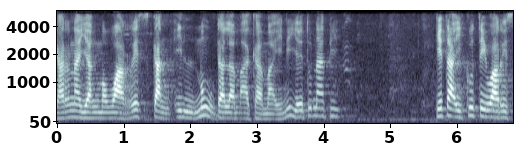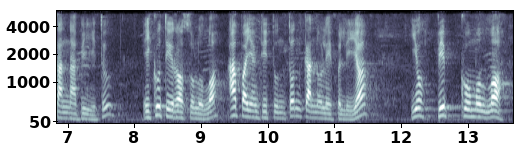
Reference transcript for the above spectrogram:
karena yang mewariskan ilmu dalam agama ini yaitu nabi. Kita ikuti warisan nabi itu ikuti Rasulullah apa yang dituntunkan oleh beliau yuhibbukumullah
